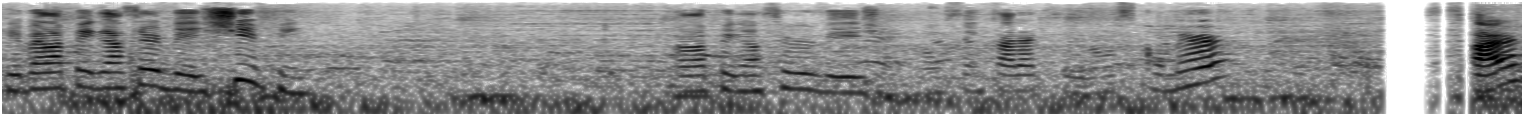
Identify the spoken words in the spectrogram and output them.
Ele vai lá pegar a cerveja. Chiffin. Vai lá pegar a cerveja. Vamos sentar aqui. Vamos comer. Ar.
